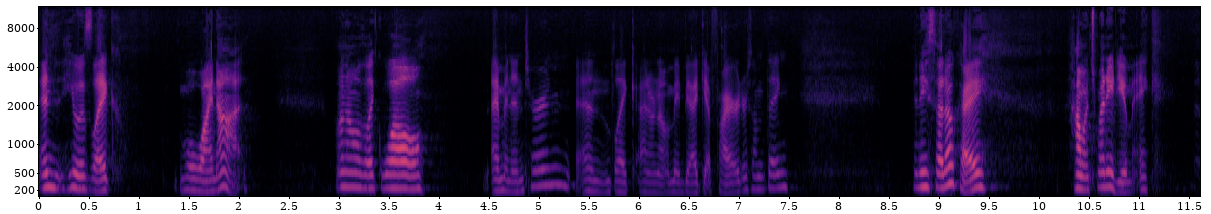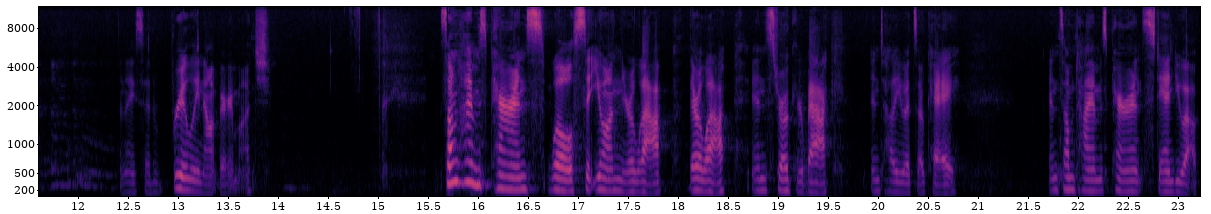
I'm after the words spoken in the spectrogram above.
And he was like, Well, why not? And I was like, Well, I'm an intern, and like, I don't know, maybe I'd get fired or something. And he said, Okay, how much money do you make? And I said, Really not very much. Sometimes parents will sit you on your lap, their lap and stroke your back and tell you it's okay. And sometimes parents stand you up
